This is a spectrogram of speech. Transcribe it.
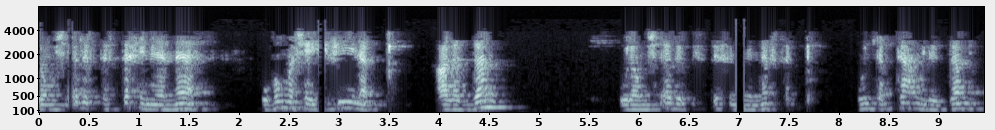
لو مش قادر تستحي من الناس وهم شايفينك على الذنب ولو مش قادر تستحي من نفسك وانت بتعمل الذنب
